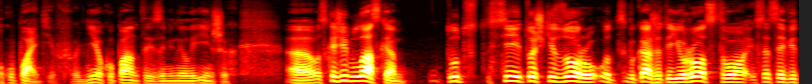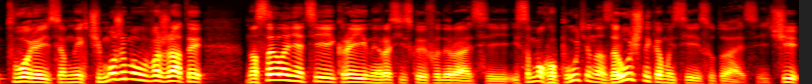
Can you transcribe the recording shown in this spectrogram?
окупантів. Одні окупанти замінили інших. Е, от скажіть, будь ласка, тут з цієї точки зору, от ви кажете, юродство, і все це відтворюється в них. Чи можемо вважати населення цієї країни Російської Федерації і самого Путіна заручниками цієї ситуації? Чи,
